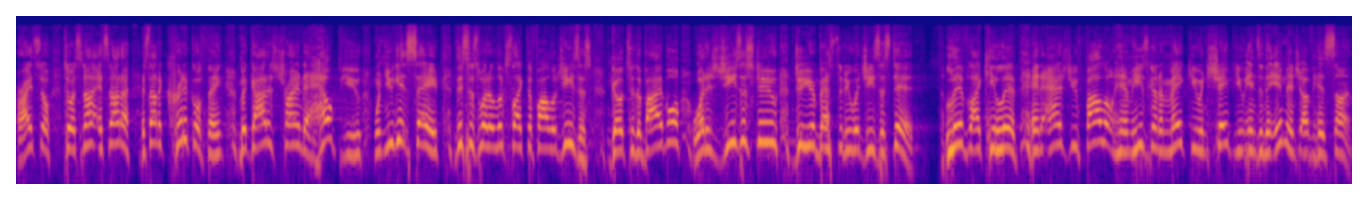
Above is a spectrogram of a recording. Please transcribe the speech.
All right, so so it's not it's not a it's not a critical thing, but God is trying to help you when you get saved. This is what it looks like to follow Jesus. Go to the Bible. What does Jesus do? Do your best to do what Jesus did. Live like he lived. And as you follow him, he's going to make you and shape you into the image of his son.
